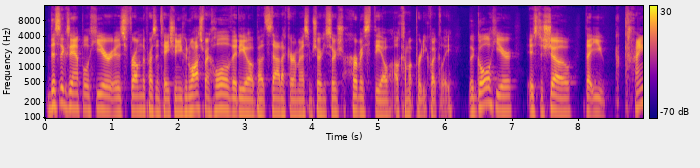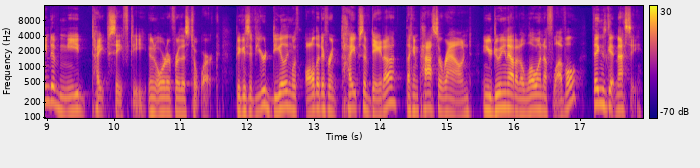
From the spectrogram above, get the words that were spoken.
This example here is from the presentation. You can watch my whole video about static Hermes. I'm sure if you search Hermes Theo, I'll come up pretty quickly. The goal here is to show that you kind of need type safety in order for this to work. Because if you're dealing with all the different types of data that can pass around and you're doing that at a low enough level, things get messy.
